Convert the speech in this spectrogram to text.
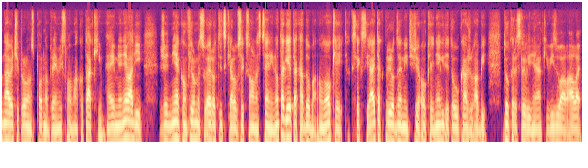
najväčší problém s porno priemyslom ako takým. Hej, mne nevadí, že v nejakom filme sú erotické alebo sexuálne scény. No tak je taká doba. No OK, tak sex je aj tak prirodzený, čiže OK, niekde to ukážu, aby dokreslili nejaký vizuál, ale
